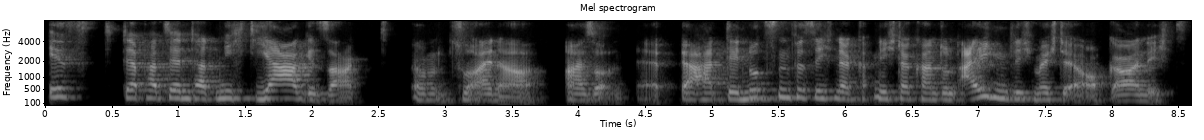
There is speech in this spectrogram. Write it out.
ist, der Patient hat nicht Ja gesagt ähm, zu einer, also er, er hat den Nutzen für sich nicht erkannt und eigentlich möchte er auch gar nichts.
